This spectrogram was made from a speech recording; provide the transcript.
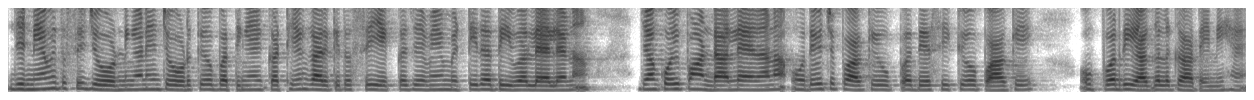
ਜਿੰਨੀਆਂ ਵੀ ਤੁਸੀਂ ਜੋੜਨੀਆਂ ਨੇ, ਜੋੜ ਕੇ ਉਹ ਬੱਤੀਆਂ ਇਕੱਠੀਆਂ ਕਰਕੇ ਤੁਸੀਂ ਇੱਕ ਜਿਵੇਂ ਮਿੱਟੀ ਦਾ ਦੀਵਾ ਲੈ ਲੈਣਾ ਜਾਂ ਕੋਈ ਭਾਂਡਾ ਲੈ ਲੈਣਾ, ਉਹਦੇ ਵਿੱਚ ਪਾ ਕੇ, ਉੱਪਰ ਦੇਸੀ ਘਿਓ ਪਾ ਕੇ ਉੱਪਰ ਦੀ ਅੱਗ ਲਗਾ ਦੇਣੀ ਹੈ।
